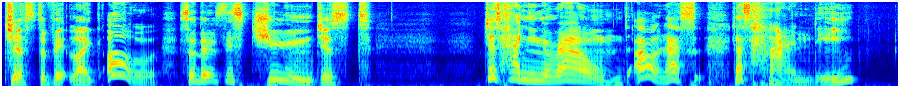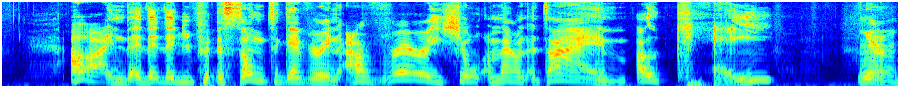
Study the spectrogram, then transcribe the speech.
just a bit like, oh, so there's this tune just just hanging around. Oh, that's that's handy. Ah, and then, then you put the song together in a very short amount of time. Okay. Yeah.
